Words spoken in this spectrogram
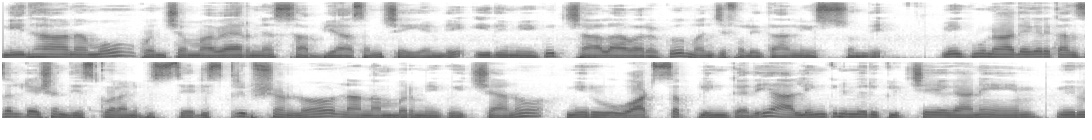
నిదానము కొంచెం అవేర్నెస్ అభ్యాసం చేయండి. ఇది మీకు చాలా వరకు మంచి ఫలితాన్ని ఇస్తుంది. మీకు నా దగ్గర కన్సల్టేషన్ తీసుకోవాలనిపిస్తే డిస్క్రిప్షన్లో నా నంబర్ మీకు ఇచ్చాను. మీరు వాట్సాప్ లింక్ అది. ఆ లింక్ని మీరు క్లిక్ చేయగానే మీరు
